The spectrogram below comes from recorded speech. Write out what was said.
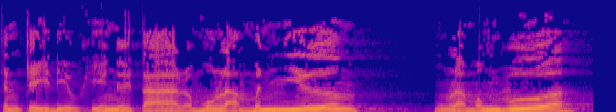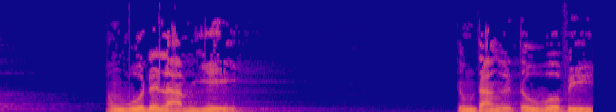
chánh trị điều khiển người ta, rồi muốn làm minh dương muốn làm ông vua. Ông vua để làm gì? Chúng ta người tu vô vi,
